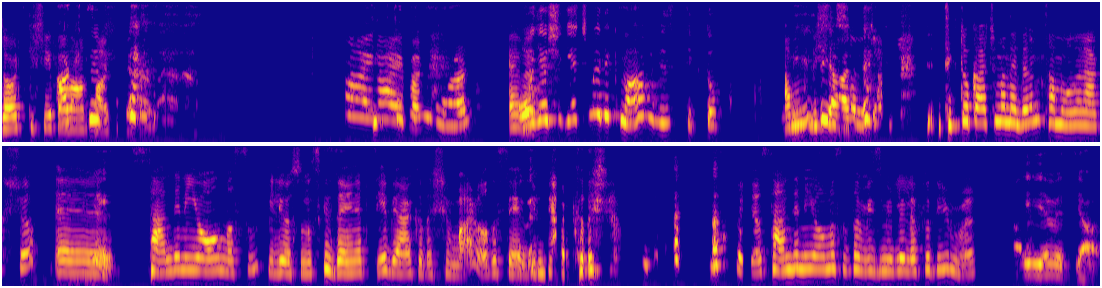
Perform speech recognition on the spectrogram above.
Dört kişiyi falan Aktif takip ediyorum. Hayır hayır bak. mu var? O Evet. yaşı geçmedik mi abi biz TikTok Ama bir değildi şey yani. söyleyeceğim. TikTok açma nedenim tam olarak şu. e, Ne? senden iyi olmasın. Biliyorsunuz ki Zeynep diye bir arkadaşım var. O da Evet. sevdiğim bir arkadaşım. Ya, senden iyi olmasın tam İzmirli lafı değil mi? Ay evet ya.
